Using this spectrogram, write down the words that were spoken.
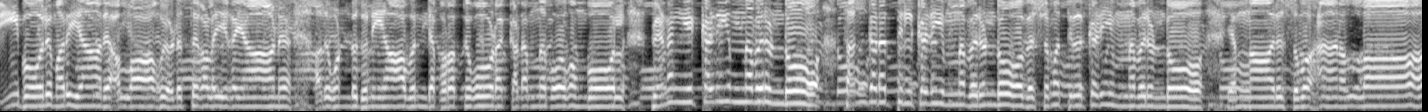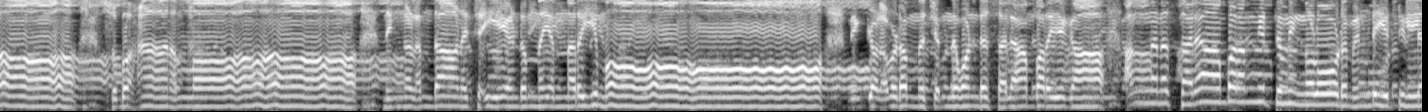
നീ പോലും അറിയാതെ അള്ളാഹു എടുത്തു കളയുകയാണ്. അതുകൊണ്ട് ദുനിയാവിന്റെ പുറത്തുകൂടെ കടന്നു പോകുമ്പോൾ പിണങ്ങി കഴിയുന്നവരുണ്ടോ? സങ്കടത്തിൽ കഴിയുന്നവരുണ്ടോ? വിഷമത്തിൽ കഴിയുന്നവരുണ്ടോ? എന്നാൽ സുബഹാനല്ലാ സുബഹാനല്ലാ നിങ്ങൾ എന്താണ് ചെയ്യേണ്ടുന്ന എന്നറിയുമോ? നിങ്ങൾ അവിടെ നിന്ന് ചെന്നുകൊണ്ട് സലാം പറയുക. അങ്ങനെ സലാം പറഞ്ഞിട്ട് നിങ്ങളോട് മിണ്ടിയിട്ടില്ല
